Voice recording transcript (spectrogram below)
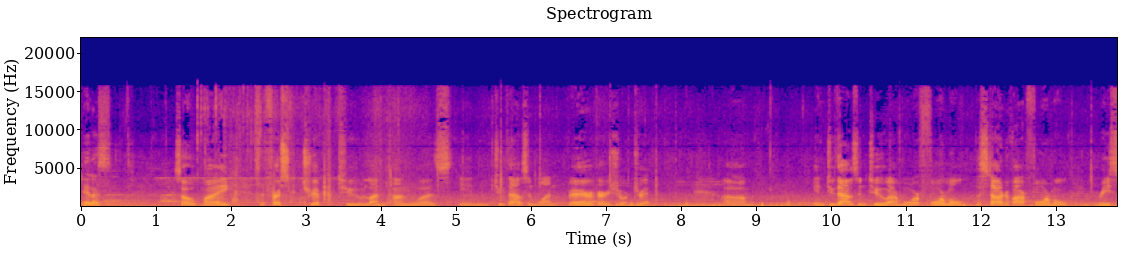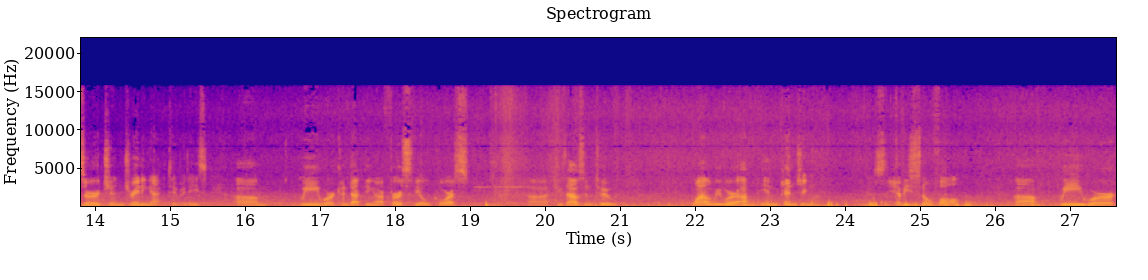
tell us? So my the first trip to Langtang was in 2001. Very very short trip. Um, in 2002, our more formal, the start of our formal research and training activities, um, we were conducting our first field course, uh, 2002. While we were up in Kenjing, it was heavy snowfall, um, we were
